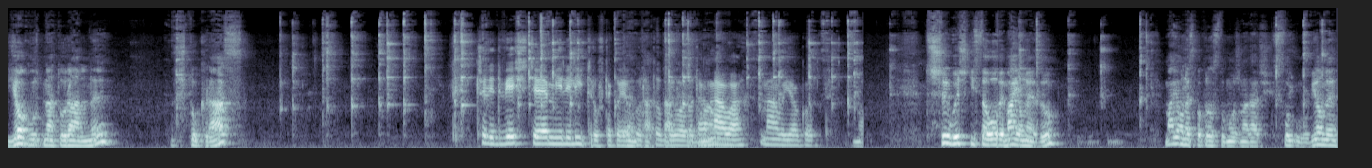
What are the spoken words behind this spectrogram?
jogurt naturalny, sztuk raz, Czyli 200 ml tego jogurtu tak, tak, było, bo tam mały. mała, mały jogurt. trzy łyżki stołowe majonezu. Majonez po prostu można dać swój ulubiony.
